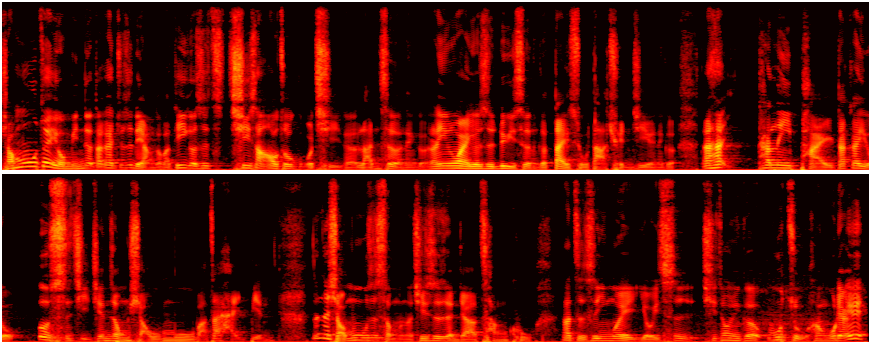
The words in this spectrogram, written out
小木屋最有名的大概就是两个吧，第一个是漆上澳洲国旗的蓝色那个，那另外一个是绿色那个袋鼠打拳击的那个。那它它那一排大概有二十几间这种小木屋吧，在海边。那那小木屋是什么呢？其实是人家的仓库。那只是因为有一次，其中一个屋主很无聊，因为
